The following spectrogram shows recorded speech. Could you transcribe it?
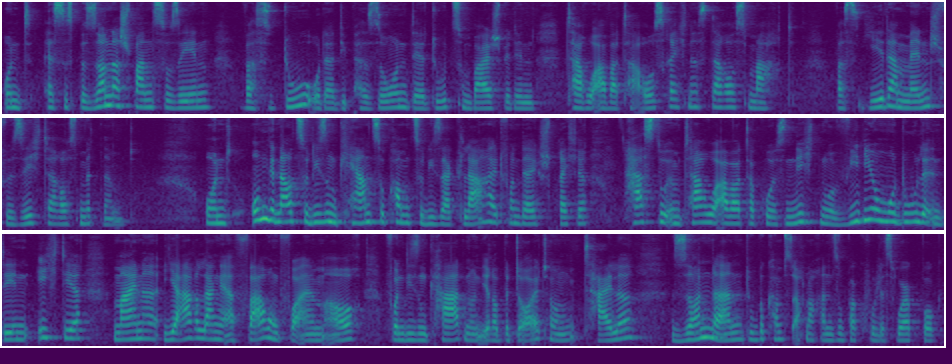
Und es ist besonders spannend zu sehen, was du oder die Person, der du zum Beispiel den Tarot-Avatar ausrechnest, daraus macht, was jeder Mensch für sich daraus mitnimmt. Und um genau zu diesem Kern zu kommen, zu dieser Klarheit, von der ich spreche, hast du im Tarot-Avatar-Kurs nicht nur Videomodule, in denen ich dir meine jahrelange Erfahrung vor allem auch von diesen Karten und ihrer Bedeutung teile, sondern du bekommst auch noch ein super cooles Workbook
